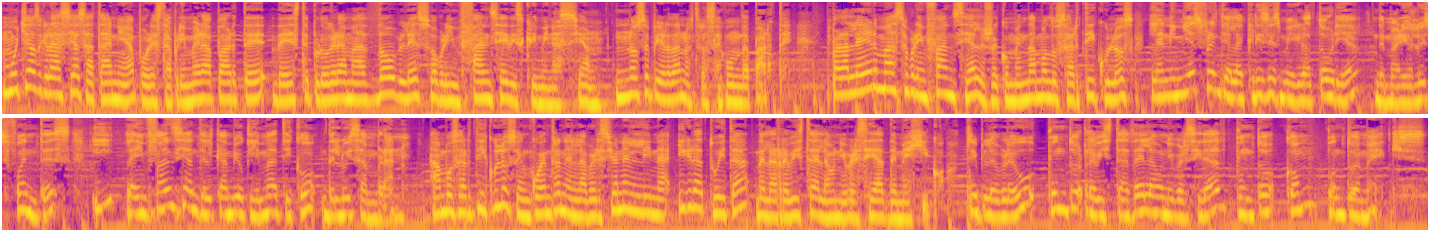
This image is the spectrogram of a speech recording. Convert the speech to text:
Muchas gracias a Tania por esta primera parte de este programa doble sobre infancia y discriminación. No se pierda nuestra segunda parte. Para leer más sobre infancia, les recomendamos los artículos La niñez frente a la crisis migratoria, de Mario Luis Fuentes, y La infancia ante el cambio climático, de Luis Zambrano. Ambos artículos se encuentran en la versión en línea y gratuita de la revista de la Universidad de México, www.revistadelauniversidad.com.mx.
